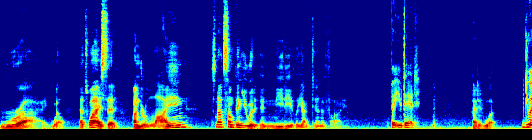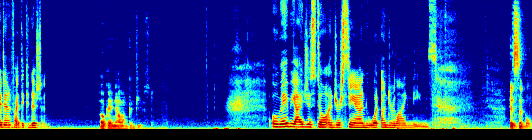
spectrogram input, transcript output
Right. Well, that's why I said underlying. It's not something you would immediately identify. But you did. I did what? You identified the condition. Okay, now I'm confused. Well, maybe I just don't understand what underlying means. It's simple.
